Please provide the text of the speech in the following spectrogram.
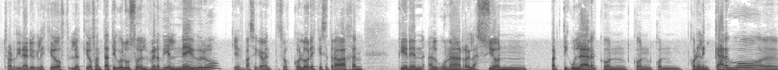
Extraordinario, que les quedó, les quedó fantástico. El uso del verde y el negro, que es básicamente los colores que se trabajan, ¿tienen alguna relación particular con, con, con, el encargo? Eh,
